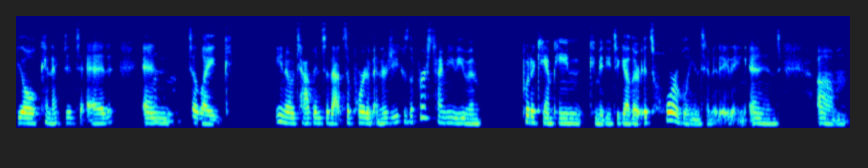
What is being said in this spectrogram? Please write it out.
feel connected to Ed and Mhm. to like, you know, tap into that supportive energy. Because the first time you even put a campaign committee together, it's horribly intimidating. And um,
